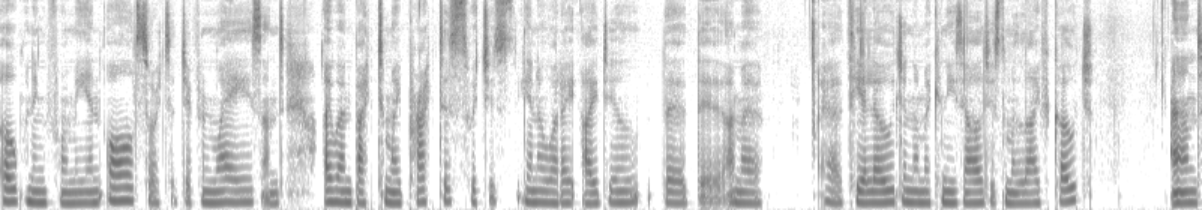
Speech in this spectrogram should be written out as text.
opening for me in all sorts of different ways and I went back to my practice which is you know what I, I do the, the I'm a, a theologian I'm a kinesiologist I'm a life coach and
